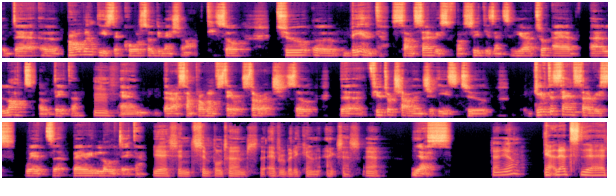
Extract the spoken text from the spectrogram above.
the problem is the curse of dimensionality. So to uh, build some service for citizens, you have to have a lot of data, mm. and there are some problems with storage. So the future challenge is to give the same service with uh, very low data. Yes, in simple terms that everybody can access. Yeah. Yes. Danielle? Yeah, that's the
